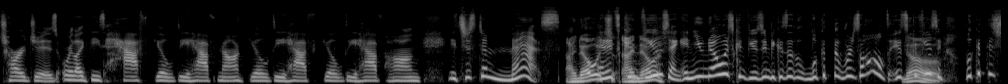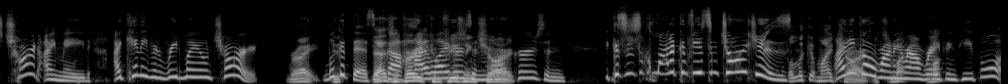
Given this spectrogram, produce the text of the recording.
charges or like these half guilty, half not guilty, half guilty, half hung. It's just a mess. I know and it's- it's I know it's- confusing. And you know it's confusing because of the, look at the result. It's No. confusing. Look at this chart I made. I can't even read my own chart. Right. Look Th- at this. That's I've got highlighters and chart. markers and because there's a lot of confusing charges. Well, look at my chart. I didn't go It's running my- around my- raping people.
